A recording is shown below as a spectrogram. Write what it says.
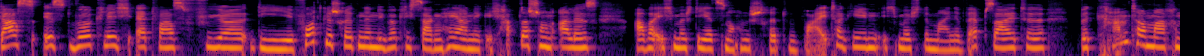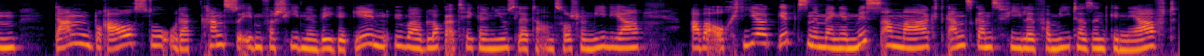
Das ist wirklich etwas für die Fortgeschrittenen, die wirklich sagen, hey Annik, ich habe das schon alles, aber ich möchte jetzt noch einen Schritt weitergehen. Ich möchte meine Webseite bekannter machen. Dann brauchst du oder kannst du eben verschiedene Wege gehen über Blogartikel, Newsletter und Social Media. Aber auch hier gibt's eine Menge Mist am Markt. Ganz, ganz viele Vermieter sind genervt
